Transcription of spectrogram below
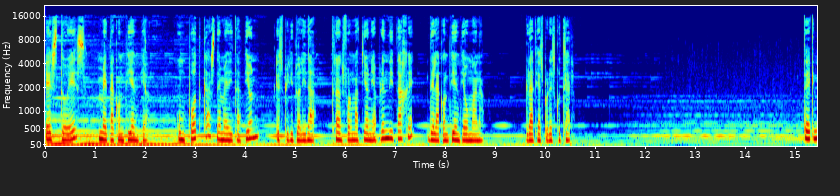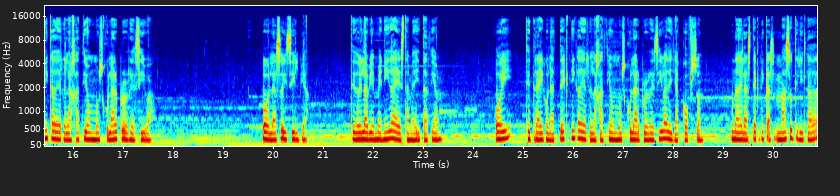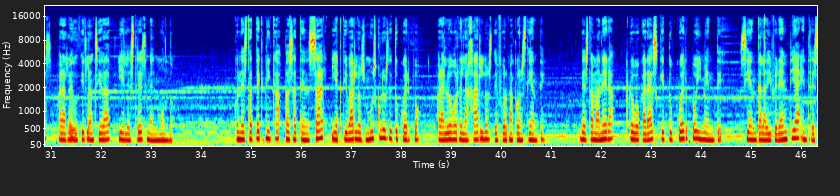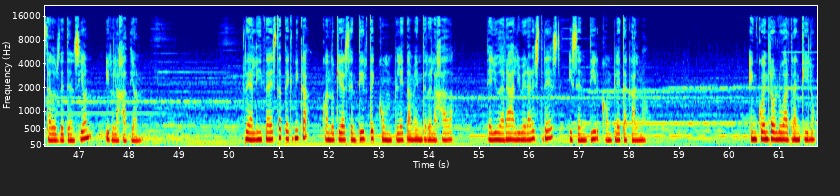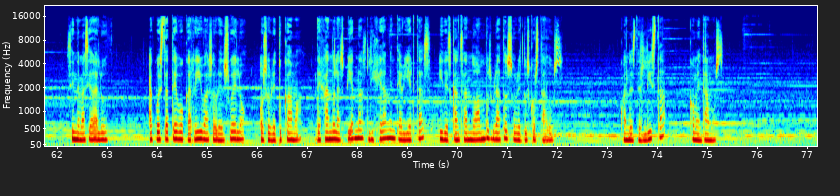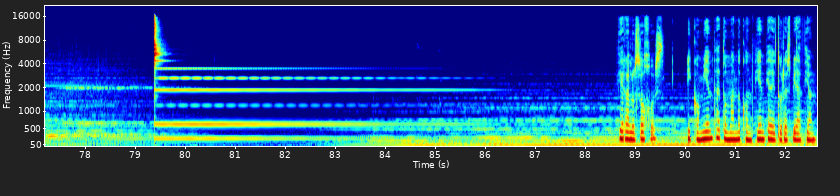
Esto es Metaconciencia, un podcast de meditación, espiritualidad, transformación y aprendizaje de la conciencia humana. Gracias por escuchar. Técnica de relajación muscular progresiva. Hola, soy Silvia. Te doy la bienvenida a esta meditación. Hoy te traigo la técnica de relajación muscular progresiva de Jacobson, una de las técnicas más utilizadas para reducir la ansiedad y el estrés en el mundo. Con esta técnica vas a tensar y activar los músculos de tu cuerpo para luego relajarlos de forma consciente. De esta manera provocarás que tu cuerpo y mente sienta la diferencia entre estados de tensión y relajación. Realiza esta técnica cuando quieras sentirte completamente relajada. Te ayudará a liberar estrés y sentir completa calma. Encuentra un lugar tranquilo, sin demasiada luz. Acuéstate boca arriba sobre el suelo o sobre tu cama, dejando las piernas ligeramente abiertas y descansando ambos brazos sobre tus costados. Cuando estés lista, Comenzamos. Cierra los ojos y comienza tomando conciencia de tu respiración.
